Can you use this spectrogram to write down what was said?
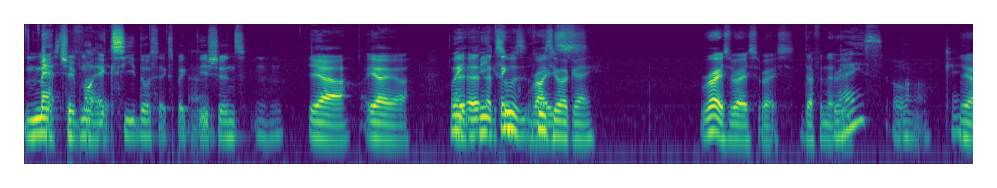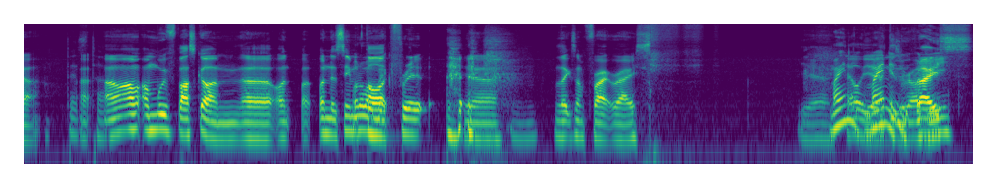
match if not it. exceed those expectations. mm-hmm. Yeah, yeah, yeah. Wait, I- I Beaks, think who's, who's your guy? Rice, Rice, Rice. Definitely. Rice? Oh. Oh, okay. Yeah. That's Uh, tough. I'm, I'm with Pascal on, uh, on on the same What about thought. McFred? yeah, hmm like some fried rice. Yeah. mine yeah. mine is Rodri. Rice.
